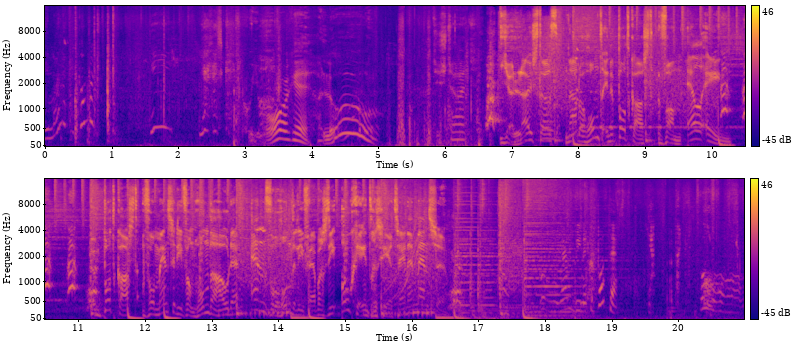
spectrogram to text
Hé hey manneke, kom maar. Hey. Ja, ga eens kijken. Goedemorgen, hallo. Wat is dat? Je luistert naar de hond in de podcast van L1. Een podcast voor mensen die van honden houden en voor hondenliefhebbers die ook geïnteresseerd zijn in mensen. Oh, ja, die binnen kapot hè. Ja. Oh.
